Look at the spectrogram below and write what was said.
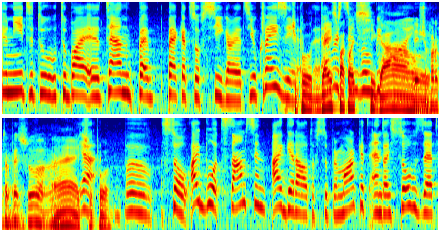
you need to to buy uh, 10 pa- packets of cigarettes you crazy Tipo, 10 Everything pacotes de cigarro. Deixa para outra pessoa. né? é, Yeah. tipo, Uh, so I bought something. I get out of supermarket and I saw that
